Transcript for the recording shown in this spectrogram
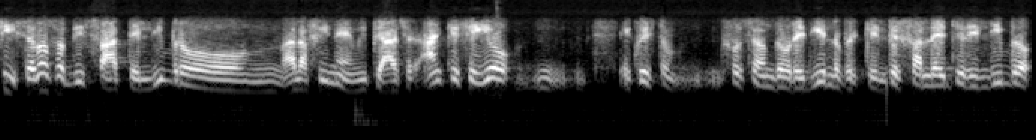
Sì, sono soddisfatta il libro mm, alla fine mi piace, anche se io, mm, forse non dovrei dirlo perché per far leggere il libro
